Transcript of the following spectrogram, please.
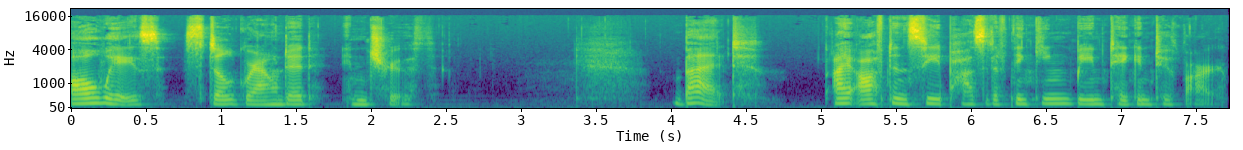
always still grounded in truth. But I often see positive thinking being taken too far.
